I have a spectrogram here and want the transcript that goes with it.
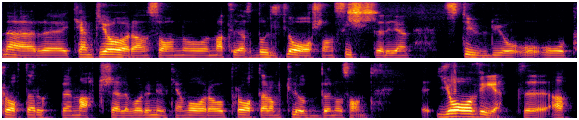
när eh, Kent Göransson och Mattias Bult Larsson sitter i en studio och, och, pratar upp en match eller vad det nu kan vara och pratar om klubben och sånt. Jag vet eh, att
